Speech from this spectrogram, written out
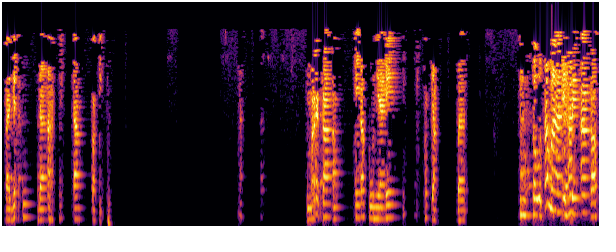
saja adalah yang mereka yang punya pejabat terutama di hari Arab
